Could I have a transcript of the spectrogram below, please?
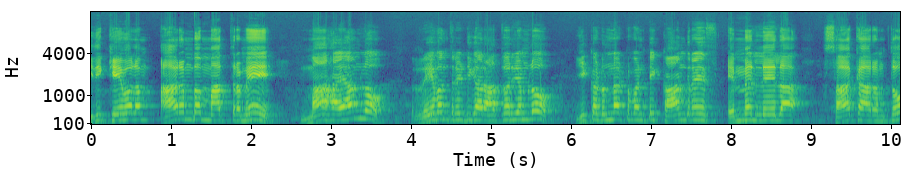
ఇది కేవలం ఆరంభం మాత్రమే. మా హయాంలో రేవంత్ రెడ్డి గారి ఆధ్వర్యంలో ఇక్కడ ఉన్నటువంటి కాంగ్రెస్ ఎమ్మెల్యేల సహకారంతో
